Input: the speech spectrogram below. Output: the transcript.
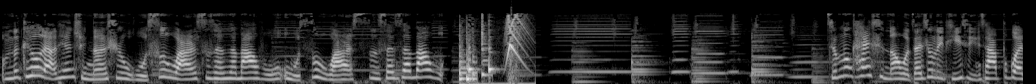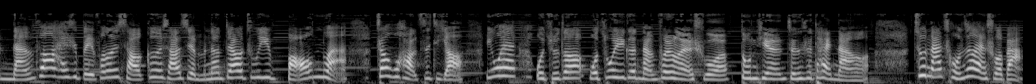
我们的 QQ 聊天群呢是五四五二四三三八五五四五二四三三八五。节目开始呢，我在这里提醒一下，不管南方还是北方的小哥哥小姐们呢，都要注意保暖，照顾好自己啊！因为我觉得我作为一个南方人来说，冬天真是太难了。就拿重庆来说吧，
